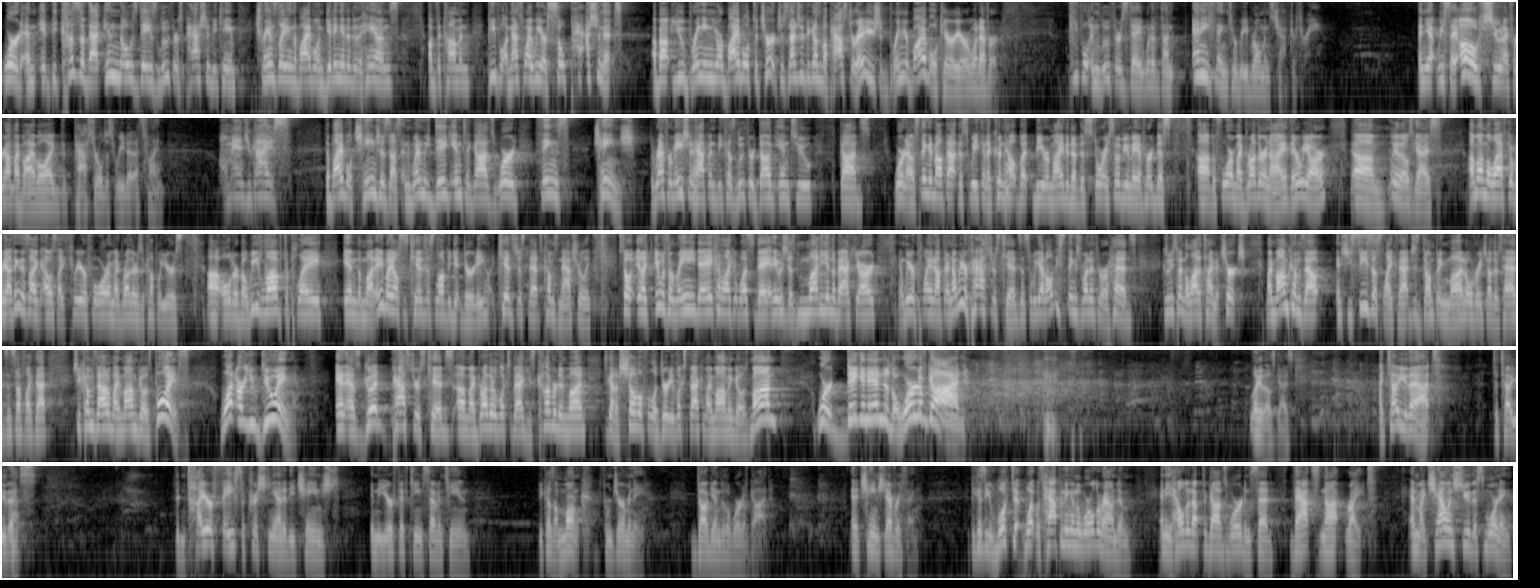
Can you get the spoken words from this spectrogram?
word. And it, because of that, in those days, Luther's passion became translating the Bible and getting it into the hands of the common people. And that's why we are so passionate about you bringing your Bible to church. It's not just because I'm a pastor, hey, you should bring your Bible carrier or whatever. People in Luther's day would have done anything to read Romans chapter 3. And yet we say, oh, shoot, I forgot my Bible. I, the pastor will just read it. That's fine. Oh, man, you guys, the Bible changes us. And when we dig into God's word, things change. The Reformation happened because Luther dug into God's word. I was thinking about that this week and I couldn't help but be reminded of this story. Some of you may have heard this uh, before. My brother and I, there we are. Um, look at those guys. I'm on the left over here. I think this like I was like three or four, and my brother is a couple years uh, older. But we love to play in the mud. Anybody else's kids just love to get dirty? Like, kids just that comes naturally. So it, like it was a rainy day, kind of like it was today, and it was just muddy in the backyard, and we were playing out there. Now we were pastors' kids, and so we got all these things running through our heads because we spend a lot of time at church. My mom comes out and she sees us like that, just dumping mud over each other's heads and stuff like that. She comes out and my mom goes, Boys, what are you doing? And as good pastor's kids, uh, my brother looks back, he's covered in mud, he's got a shovel full of dirt. He looks back at my mom and goes, Mom, we're digging into the Word of God. Look at those guys. I tell you that to tell you this. The entire face of Christianity changed in the year 1517 because a monk from Germany dug into the Word of God. And it changed everything. Because he looked at what was happening in the world around him and he held it up to God's Word and said, That's not right. And my challenge to you this morning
